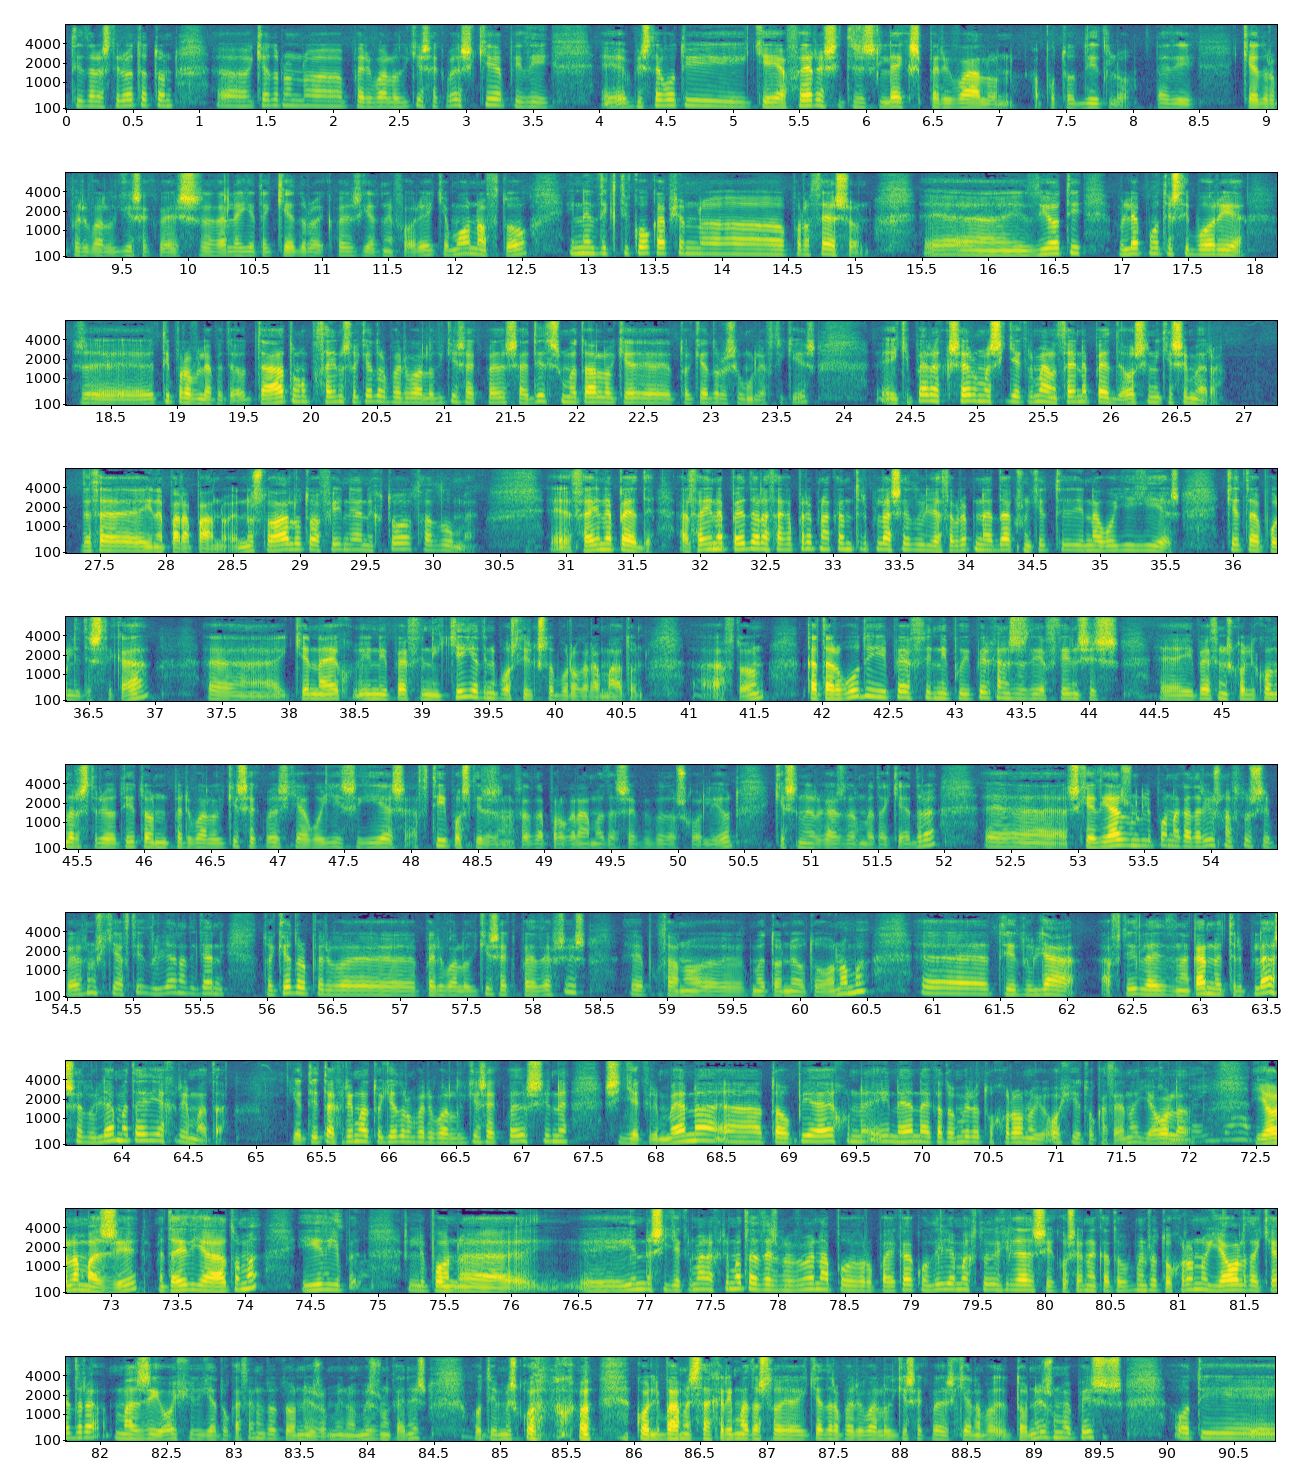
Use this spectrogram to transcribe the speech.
τη δραστηριότητα των κέντρων περιβαλλοντικής εκπαίδευσης και επειδή πιστεύω ότι και η αφαίρεση της λέξης περιβάλλον από τον τίτλο δηλαδή κέντρο περιβαλλοντικής εκπαίδευσης, θα λέγεται κέντρο εκπαίδευσης για την εφορία και μόνο αυτό είναι ενδεικτικό κάποιων προθέσεων. Ε, διότι βλέπουμε ότι στην πορεία ε, τι προβλέπετε, ότι τα άτομα που θα είναι στο κέντρο περιβαλλοντικής εκπαίδευσης, αντίθεση με το άλλο και το κέντρο συμβουλευτικής, εκεί πέρα ξέρουμε συγκεκριμένα θα είναι πέντε, όσοι είναι και σήμερα. Δεν θα είναι παραπάνω. Ενώ στο άλλο το αφήνει ανοιχτό, θα δούμε. Ε, θα είναι πέντε. Αλλά θα είναι πέντε, αλλά θα πρέπει να κάνουν τριπλάσια δουλειά. Θα πρέπει να εντάξουν και την αγωγή υγείας και τα πολιτιστικά ε, και να έχουν, είναι υπεύθυνοι και για την υποστήριξη των προγραμμάτων αυτών. Καταργούνται οι υπεύθυνοι που υπήρχαν στις διευθύνσεις ε, υπεύθυνοι σχολικών δραστηριοτήτων, περιβαλλοντικής εκπαίδευσης και αγωγής υγείας. Αυτοί υποστήριζαν αυτά τα προγράμματα σε επίπεδο σχολείων και συνεργάζονταν με τα κέντρα. Ε, σχεδιάζουν λοιπόν να καταργήσουν αυτούς τους υπεύθυνους και αυτή τη δουλειά να την κάνει το κέντρο περιβαλλοντικής εκπαίδευσης, που θα με το νέο του όνομα. Τη δουλειά αυτή, δηλαδή να κάνουν τριπλά σε δουλειά με τα ίδια χρήματα. Γιατί τα χρήματα των κέντρων περιβαλλοντικής εκπαίδευσης είναι συγκεκριμένα, τα οποία έχουν, είναι ένα εκατομμύριο το χρόνο, όχι για το καθένα, για όλα, για όλα μαζί, με τα ίδια άτομα. Οι ίδιοι, λοιπόν, ε, είναι συγκεκριμένα χρήματα δεσμευμένα από ευρωπαϊκά κονδύλια μέχρι το 2020. Ένα εκατομμύριο το χρόνο για όλα τα κέντρα μαζί, όχι για το καθένα, το τονίζω. Μην νομίζουν κανείς ότι εμείς κολυμπάμε στα χρήματα στο κέντρο περιβαλλοντικής εκπαίδευσης. Και να τονίζουμε επίσης ότι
